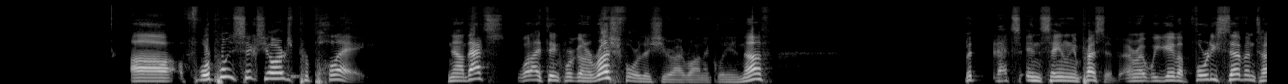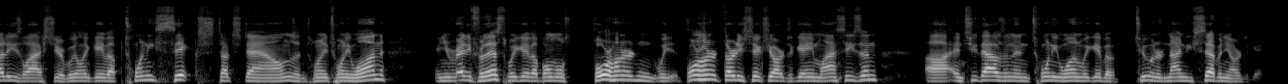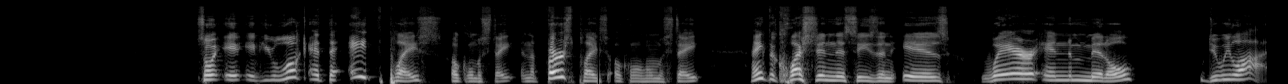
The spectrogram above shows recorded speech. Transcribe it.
Uh, 4.6 yards per play. Now that's what I think we're going to rush for this year, ironically enough. But that's insanely impressive. All right, we gave up 47 tutties last year. We only gave up 26 touchdowns in 2021. And you ready for this? We gave up almost 400 and we, 436 yards a game last season. Uh, in 2021, we gave up 297 yards a game. So if, if you look at the eighth place, Oklahoma State, and the first place, Oklahoma State, I think the question this season is where in the middle do we lie?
